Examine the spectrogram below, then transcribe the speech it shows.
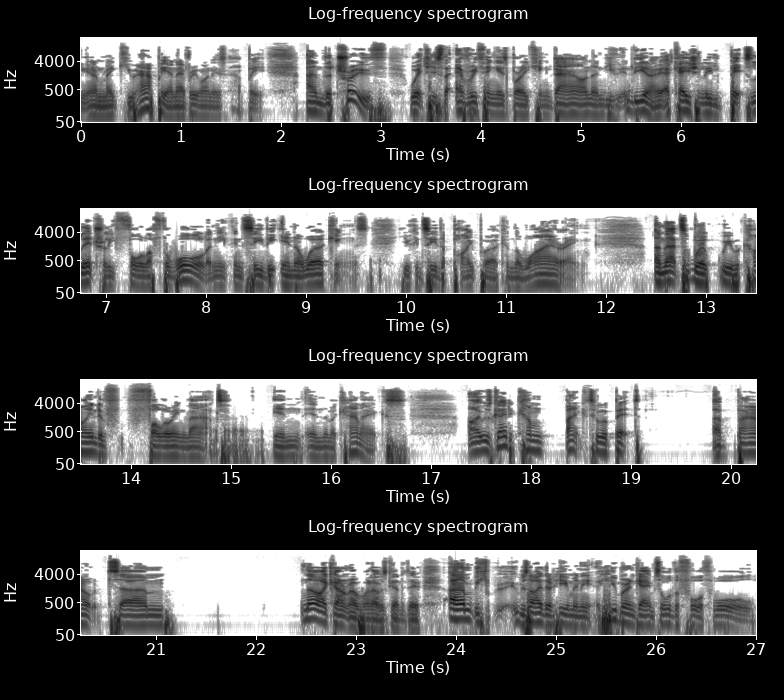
and make you happy and everyone is happy. And the truth, which is that everything is breaking down and you, you know, occasionally bits literally fall off the wall and you can see the inner workings. You can see the pipework and the wiring. And that's where we were kind of following that in, in the mechanics. I was going to come back to a bit about, um, no, I can't remember what I was going to do. Um, it was either human, humor and games or the fourth wall,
